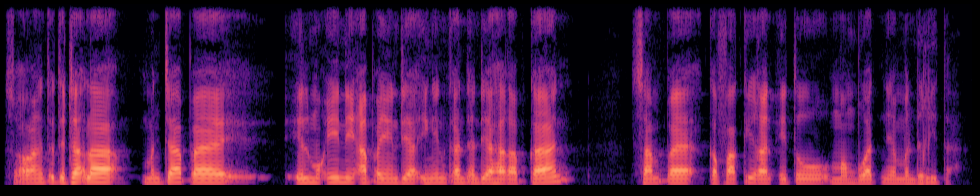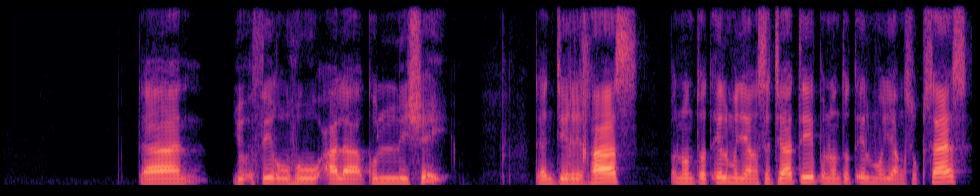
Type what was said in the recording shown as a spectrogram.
Seorang itu tidaklah mencapai ilmu ini apa yang dia inginkan dan dia harapkan sampai kefakiran itu membuatnya menderita dan yu'thiruhu ala kulli syai. Dan ciri khas penuntut ilmu yang sejati, penuntut ilmu yang sukses,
